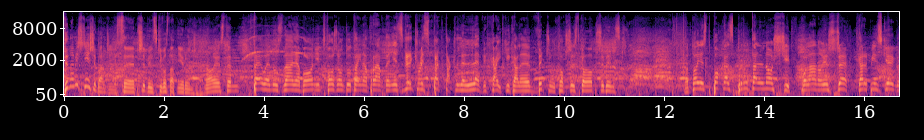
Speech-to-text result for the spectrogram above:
Dynamiczniejszy bardziej jest e, Przybylski w ostatniej rundzie. No jestem pełen uznania, bo oni tworzą tutaj naprawdę niezwykły spektakl. Lewy high kick, ale wyczuł to wszystko Przybylski. No to jest pokaz brutalności. Kolano jeszcze Karpińskiego.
